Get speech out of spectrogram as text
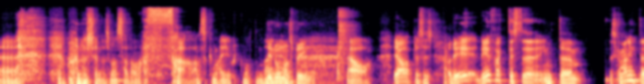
Eh, och då kändes man så här, vad fan ska man ha gjort mot den här? Det är då man springer. Ja, ja precis. Och det, det är faktiskt eh, inte, ska man inte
